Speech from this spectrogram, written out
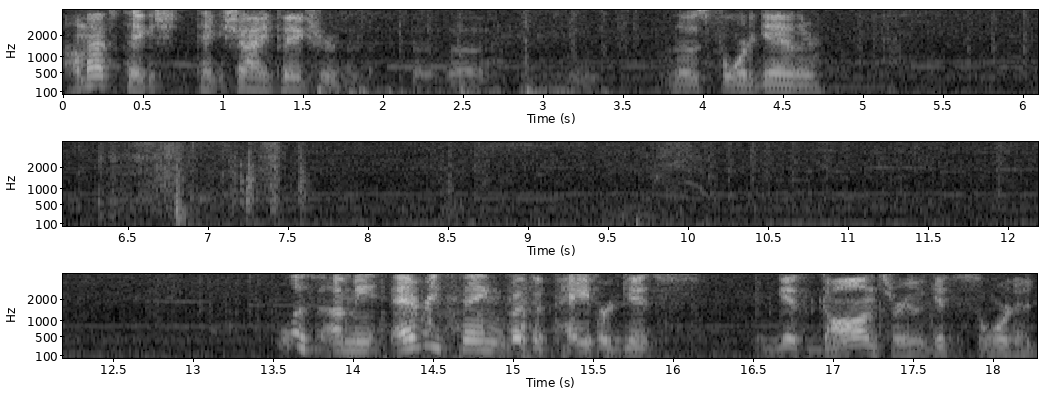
I'm about to take a take a shiny picture of, of uh, those four together. Listen, I mean everything but the paper gets gets gone through. It gets sorted.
